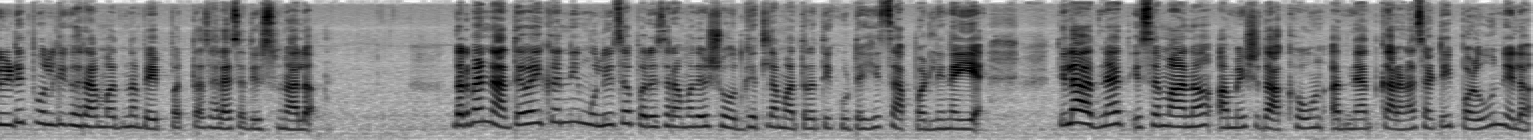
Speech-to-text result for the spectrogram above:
पीडित मुलगी घरामधनं बेपत्ता झाल्याचं दिसून आलं. दरम्यान नातेवाईकांनी मुलीचा परिसरामध्ये शोध घेतला मात्र ती कुठेही सापडली नाहीये. तिला अज्ञात इसमानं आमिष दाखवून अज्ञात कारणासाठी पळवून नेलं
